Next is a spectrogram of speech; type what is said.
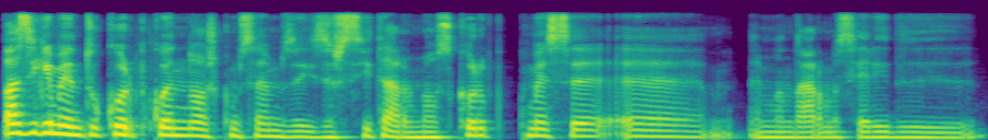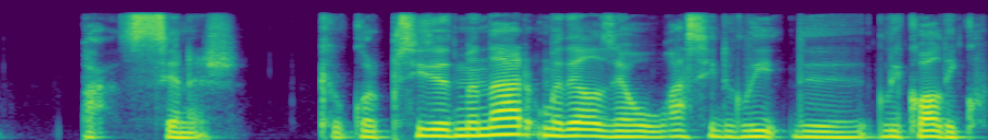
Basicamente, o corpo, quando nós começamos a exercitar o nosso corpo, começa a, a mandar uma série de pá, cenas que o corpo precisa de mandar. Uma delas é o ácido gli de glicólico.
